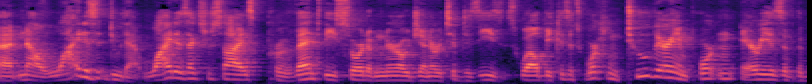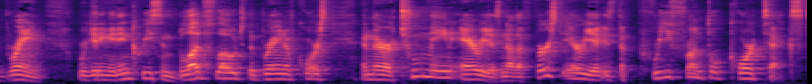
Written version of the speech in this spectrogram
Uh, now, why does it do that? Why does exercise prevent these sort of neurogenerative diseases? Well, because it's working two very important areas of the brain. We're getting an increase in blood flow to the brain, of course, and there are two main areas. Now, the first area is the prefrontal cortex.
